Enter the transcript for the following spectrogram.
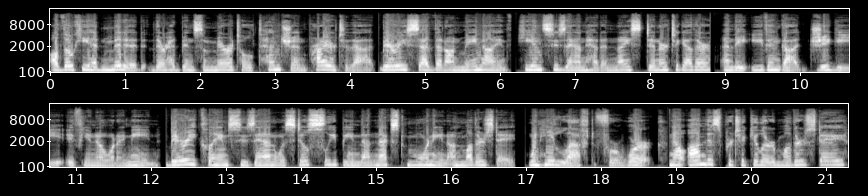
Although he admitted there had been some marital tension prior to that, Barry said that on May 9th, he and Suzanne had a nice dinner together and they even got jiggy, if you know what I mean. Barry claims Suzanne was still sleeping that next morning on Mother's Day when he left for work. Now, on this particular Mother's Day,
